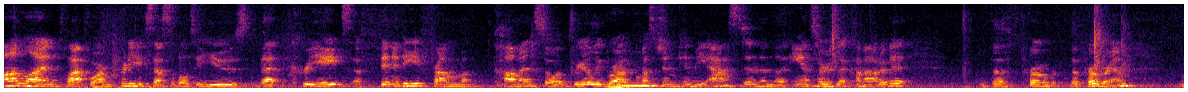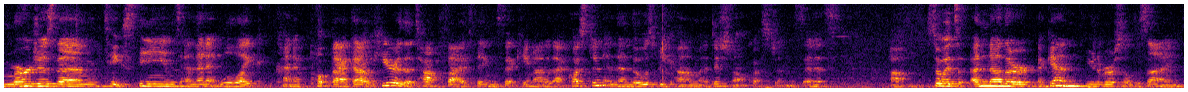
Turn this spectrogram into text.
online platform, pretty accessible to use, that creates affinity from comments, so a really broad Mhm. question can be asked, and then the answers that come out of it, the pro, the program merges them, takes themes, and then it will like kind of put back out, here the top five things that came out of that question, and then those become additional questions, and it's, um, so it's another, again, universal design,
